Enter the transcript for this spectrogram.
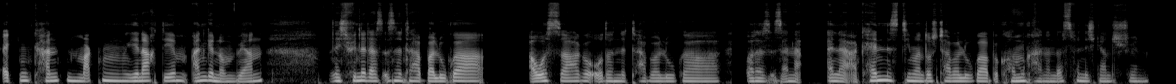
Ecken, Kanten, Macken, je nachdem, angenommen werden. Ich finde, das ist eine Tabaluga Aussage oder eine Tabaluga oder es ist eine, eine Erkenntnis, die man durch Tabaluga bekommen kann und das finde ich ganz schön.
